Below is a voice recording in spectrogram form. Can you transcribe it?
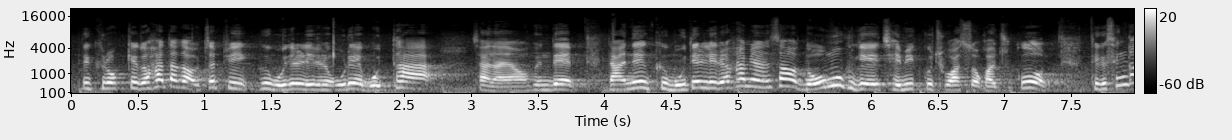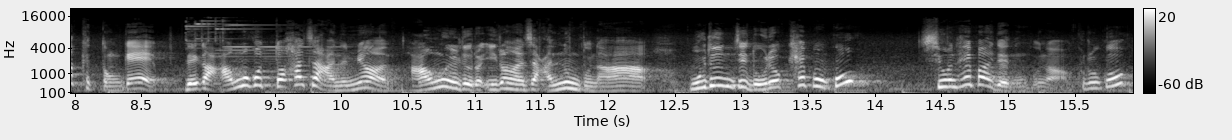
근데 그렇게도 하다가 어차피 그 모델 일은 오래 못 하잖아요. 근데 나는 그 모델 일을 하면서 너무 그게 재밌고 좋았어가지고 되게 생각했던 게 내가 아무것도 하지 않으면 아무 일도 일어나지 않는구나. 뭐든지 노력해보고 지원해봐야 되는구나. 그리고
